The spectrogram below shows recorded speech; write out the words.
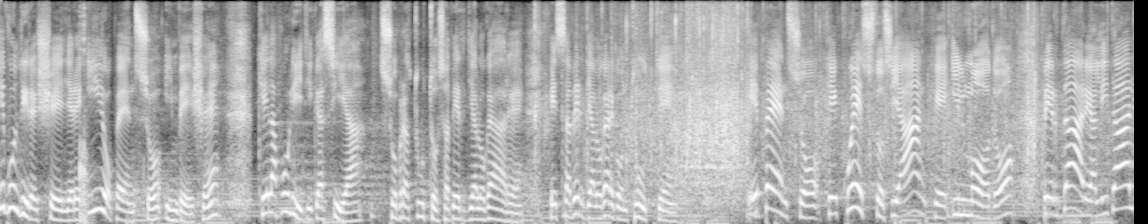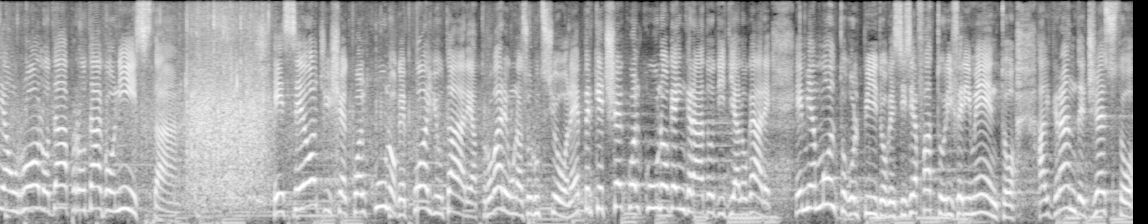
Che vuol dire scegliere? Io penso invece che la politica sia soprattutto saper dialogare e saper dialogare con tutti. E penso che questo sia anche il modo per dare all'Italia un ruolo da protagonista. E se oggi c'è qualcuno che può aiutare a trovare una soluzione è perché c'è qualcuno che è in grado di dialogare. E mi ha molto colpito che si sia fatto riferimento al grande gesto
